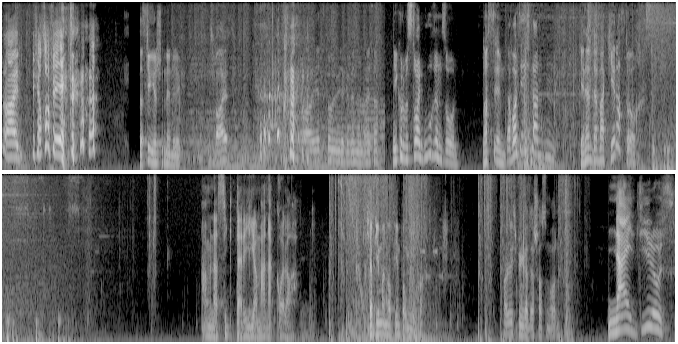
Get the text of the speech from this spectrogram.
Nein, ich hab's verfehlt. Das ging ja schnell, Nick. Ich weiß. Oh, jetzt können wir wieder gewinnen, Alter. Nico, du bist so ein Hurensohn. Was denn? Da wollte ich landen. Ja, dann, dann markier das doch. Amna Siktaria Manakola. Ich habe jemanden auf jeden Fall umgebracht. Weil ich bin gerade erschossen worden. Nein, Dinos!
